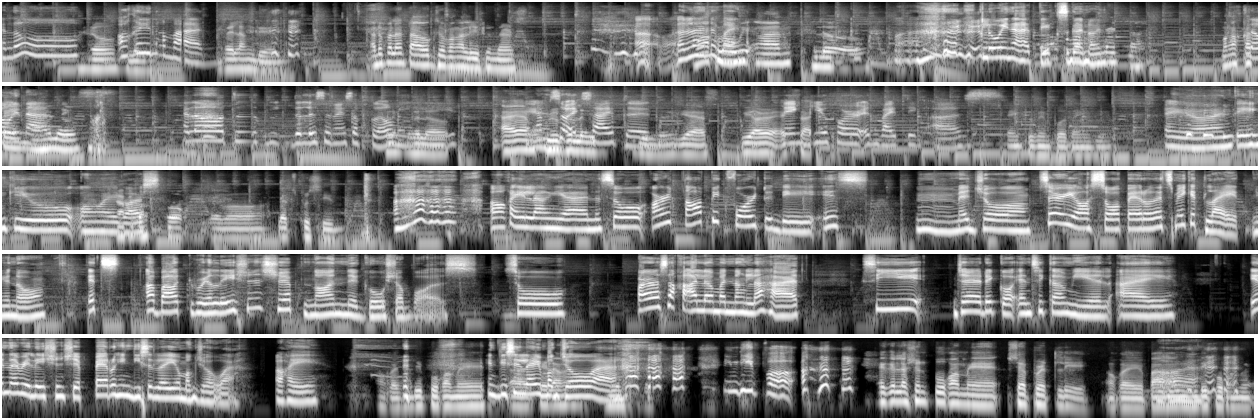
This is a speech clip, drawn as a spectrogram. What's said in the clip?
Hello! Hello. Okay Lin. naman. Okay lang din. ano palang tawag sa mga listeners? Uh, wala mga naman. Chloe Ann. Hello. Chloe Natics, ganon. Mga Chloe kateng. Hello. Hello to the listeners of Chloe. Hello. I am I'm so excited. Yes, we are Thank excited. you for inviting us. Thank you rin po. Thank you. Ayun, thank you. Oh my gosh. Pero let's proceed. okay lang yan. So, our topic for today is hmm, medyo seryoso pero let's make it light, you know. It's about relationship non-negotiables. So, para sa kaalaman ng lahat, si Jericho and si Camille ay in a relationship pero hindi sila yung magjowa. Okay? Okay, hindi po kami... Hindi ah, sila yung kailangan- magjowa. Hindi po. May relasyon po kami separately. Okay, parang Oo. hindi po kami...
